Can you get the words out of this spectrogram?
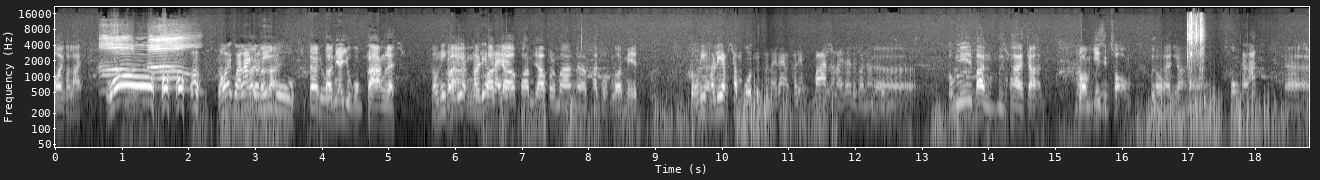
ร้อยกว่าไร่ โอ้ร้อยกว่าไร่ร้อยตอนนี้กว่าไร่อยู่แต่อยู่ตอนนี้อยู่ตรงกลางเลย ตรงนี้เขาเรียกงลเขาเรียกความอะไรนะยาวความยาวประมาณพันหกร้อยเมตร ตรงนี้เขาเรียกตำบลอะไรนะเขาเรียกบ้านอะไรนะเดี๋ยวก่อนนะผมเอ่อตรงนี้บ้านบึงท่าอาจารย์คลองยี่สิบสองบึงท่าอาจารย์องคลักษ์อ่า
